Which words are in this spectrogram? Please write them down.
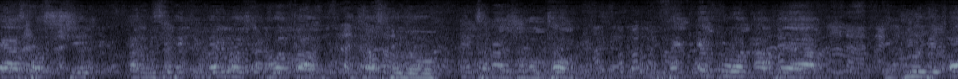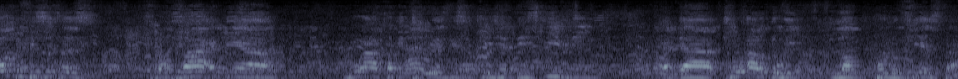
air uh, sponsorship. And we say thank you very much and welcome to Jos Polo International Tournament. Thank everyone out there, including all the visitors from far and near who are coming to grace this occasion this evening and uh, throughout the week long polo fiesta.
